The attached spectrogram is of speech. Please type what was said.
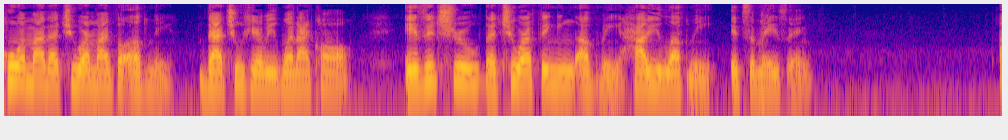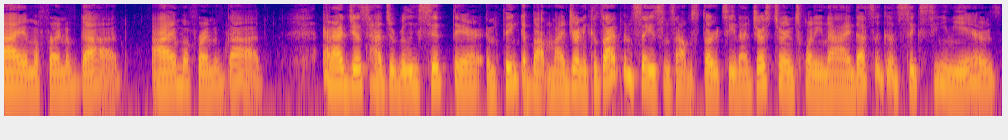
Who am I that you are mindful of me? That you hear me when I call. Is it true that you are thinking of me, how you love me? It's amazing. I am a friend of God. I am a friend of God. And I just had to really sit there and think about my journey because I've been saved since I was 13. I just turned 29. That's a good 16 years.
